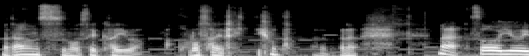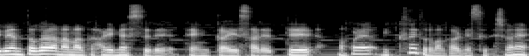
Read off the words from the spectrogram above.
まあ、ダンスの世界は殺されないっていうことになるのかな。まあ、そういうイベントが、まあ、幕張メッセで展開されて、まあ、これ、ビッグサイトと幕張メッセでしょうね。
